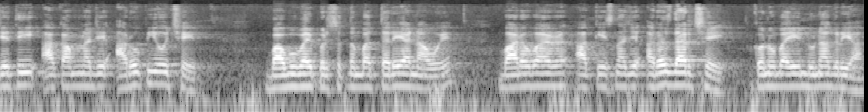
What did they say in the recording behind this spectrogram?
જેથી આ કામના જે આરોપીઓ છે, બાબુભાઈ પરસોત્તમભાઈ તરેયા નાઓએ બારોબાર આ કેસના જે અરજદાર છે, કનુભાઈ લુનાગરિયા,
